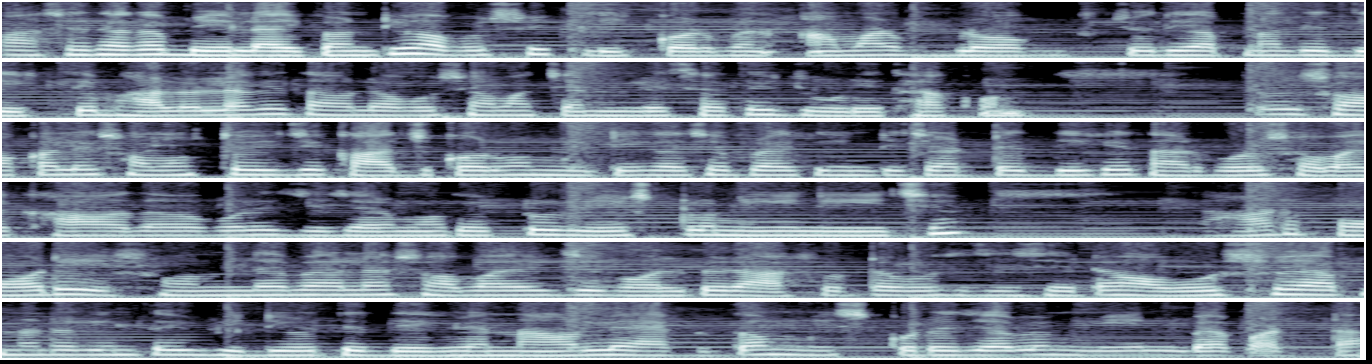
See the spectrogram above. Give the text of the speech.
পাশে থাকা বেল আইকনটি অবশ্যই ক্লিক করবেন। আমার ব্লগ যদি আপনাদের দেখতে ভালো লাগে, তাহলে অবশ্যই আমার চ্যানেলের সাথে জুড়ে থাকুন। তো সকালে সমস্ত এই যে কাজকর্ম মিটে গেছে প্রায় তিনটে চারটের দিকে, তারপরে সবাই খাওয়া দাওয়া করে যে যার মতো একটু রেস্টও নিয়ে নিয়েছে। তারপরে সন্ধেবেলা সবাই যে গল্পের আসরটা বসেছে, সেটা অবশ্যই আপনারা কিন্তু এই ভিডিওতে দেখবেন। না হলে একদম মিস করে যাবেন মেন ব্যাপারটা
